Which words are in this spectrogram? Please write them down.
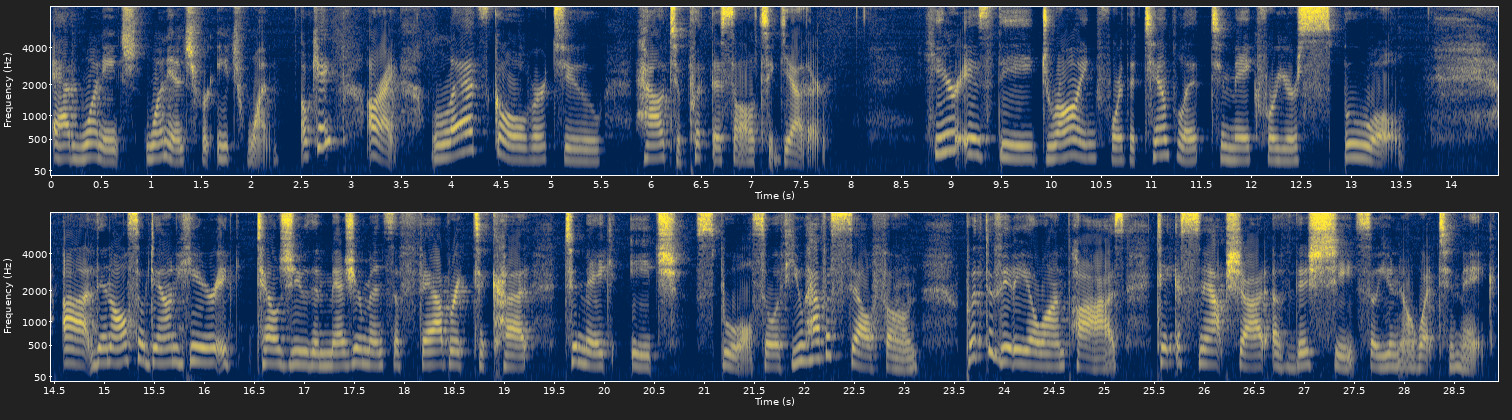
add one inch, one inch for each one. Okay? All right, let's go over to how to put this all together. Here is the drawing for the template to make for your spool. Uh, then also down here it tells you the measurements of fabric to cut to make each spool. So if you have a cell phone, put the video on pause, take a snapshot of this sheet so you know what to make.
